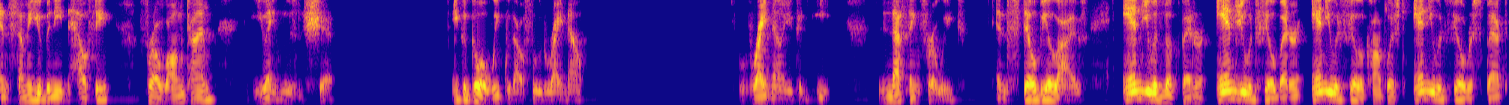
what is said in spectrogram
And some of you have been eating healthy for a long time, you ain't losing shit. You could go a week without food right now. Right now, you could eat nothing for a week and still be alive and you would look better and you would feel better and you would feel accomplished and you would feel respect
